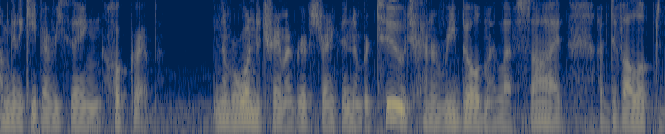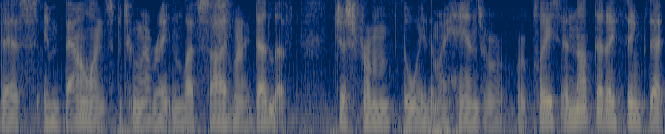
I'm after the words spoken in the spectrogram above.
I'm going to keep everything hook grip. Number one, to train my grip strength, and number two, to kind of rebuild my left side. I've developed this imbalance between my right and left side when I deadlift, just from the way that my hands were, were placed. And not that I think that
